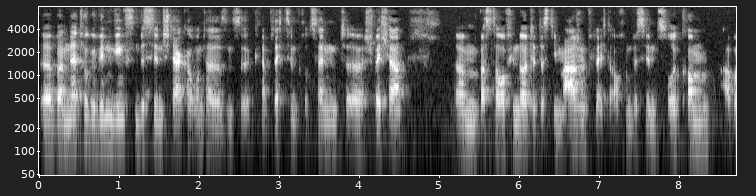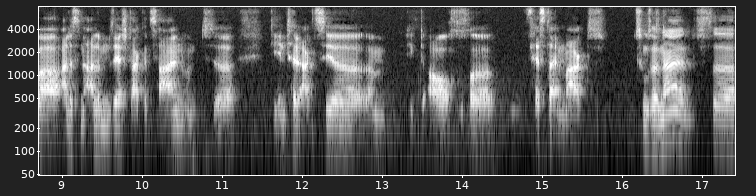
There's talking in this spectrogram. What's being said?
Beim Nettogewinn ging es ein bisschen stärker runter. Da sind sie knapp 16 Prozent schwächer. Ähm, was darauf hindeutet, dass die Margen vielleicht auch ein bisschen zurückkommen. Aber alles in allem sehr starke Zahlen und äh, die Intel-Aktie ähm, liegt auch äh, fester im Markt. Beziehungsweise, na, es äh,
